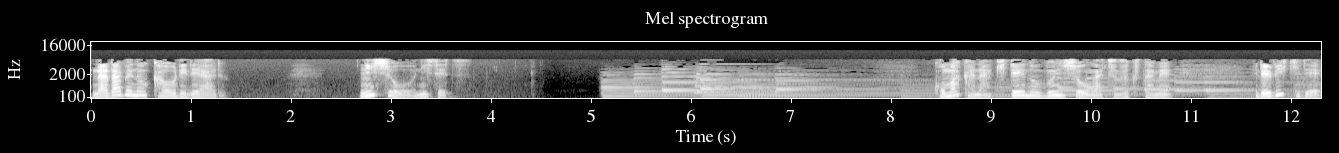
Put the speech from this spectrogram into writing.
なだべの香りである。二章二節細かな規定の文章が続くため、レビ記で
